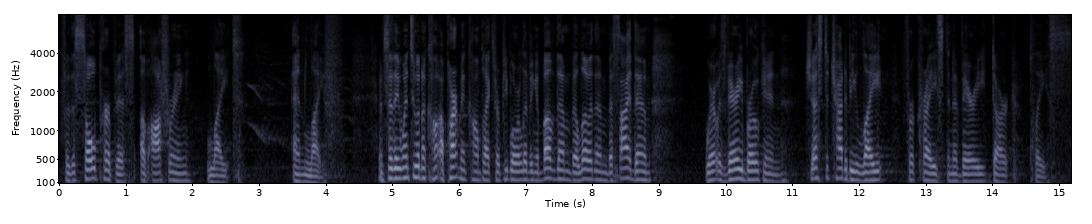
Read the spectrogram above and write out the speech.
for the sole purpose of offering light and life. And so they went to an apartment complex where people were living above them, below them, beside them, where it was very broken, just to try to be light for Christ in a very dark place.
